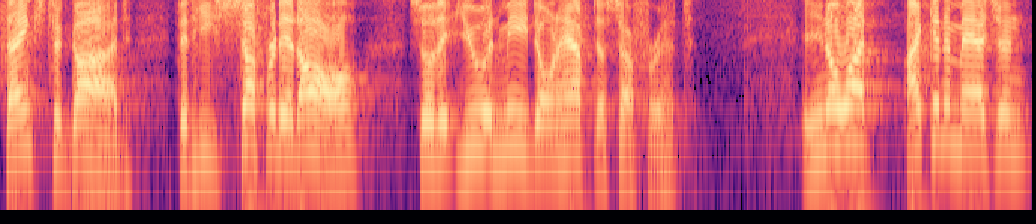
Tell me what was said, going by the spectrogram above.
thanks to God that He suffered it all so that you and me don't have to suffer it. And you know what? I can imagine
